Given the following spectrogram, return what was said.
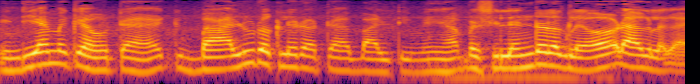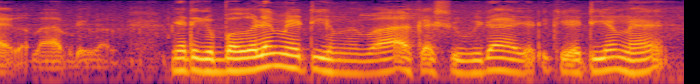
इंडिया में क्या होता है कि बालू रख ले रहता है बाल्टी में। यहाँ पर सिलेंडर रख ले और आग लगाएगा। बाप रे बाप। यहाँ देखिए, बगले में ए टी एम है। वाह, क्या सुविधा है। देखिए ए टी एम है।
